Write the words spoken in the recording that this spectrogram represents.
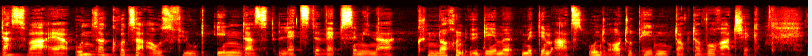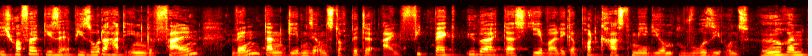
Das war er, unser kurzer Ausflug in das letzte Webseminar Knochenödeme mit dem Arzt und Orthopäden Dr. Voracek. Ich hoffe, diese Episode hat Ihnen gefallen. Wenn, dann geben Sie uns doch bitte ein Feedback über das jeweilige Podcast-Medium, wo Sie uns hören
